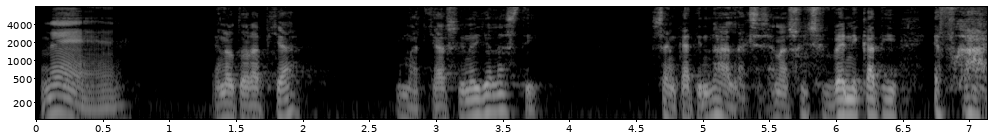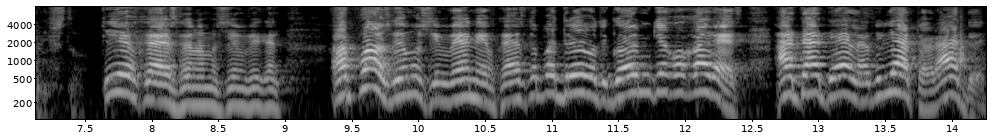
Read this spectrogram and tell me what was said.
Ναι. Ενώ τώρα πια; Η ματιά σου είναι γελαστή. Σαν κάτι να άλλαξε, σαν να σου συμβαίνει κάτι ευχάριστο. Τι ευχάριστο να μου συμβεί καλή. Α, πώς δεν μου συμβαίνει ευχάριστο, παντρεύω την κόρη μου και έχω χαρές. Άντε, άντε, έλα, δουλειά τώρα, άντε.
